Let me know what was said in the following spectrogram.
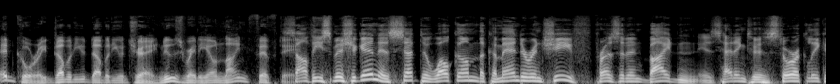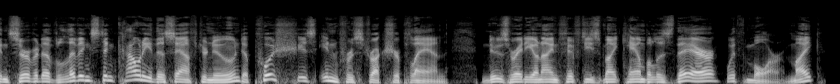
Ed Khoury, WWJ, News Radio 950. Southeast Michigan is set to welcome the Commander in Chief. President Biden is heading to historically conservative Livingston County this afternoon to push his infrastructure plan. News Radio 950's Mike Campbell is there with more. Mike?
